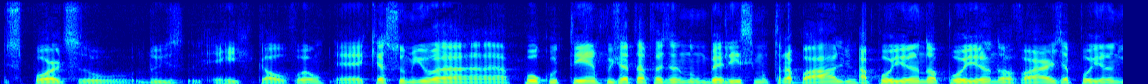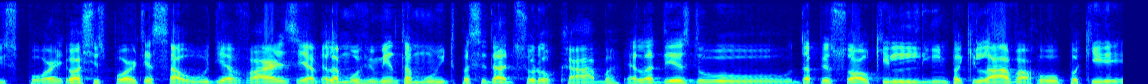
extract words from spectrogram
de esportes, o Luiz Henrique Galvão, é, que assumiu há pouco tempo e já está fazendo um belíssimo trabalho, apoiando, apoiando a Várzea, apoiando o esporte. Eu acho que esporte é saúde e a Várzea, ela movimenta muito para a cidade de Sorocaba. Ela desde o da pessoal que limpa, que lava a roupa, que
